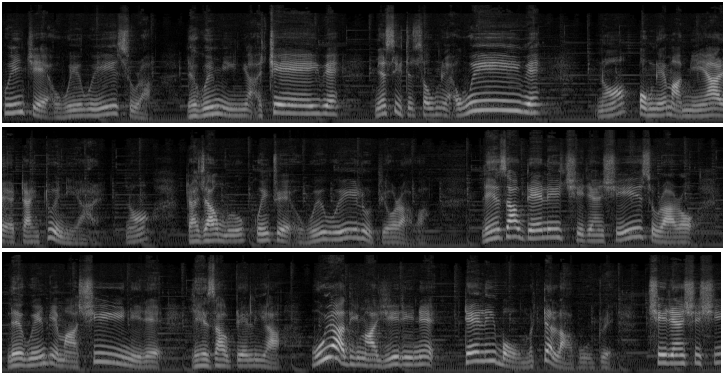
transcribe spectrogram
ကွင်းကျဲအဝေးဝေးဆိုတာလက်ကွင်းပြင်ကြီးကအကျယ်ကြီးပဲမျက်စိတစ်စုံနဲ့အဝေးပဲเนาะပုံထဲမှာမြင်ရတဲ့အတိုင်းတွေ့နေရတယ်เนาะဒါကြောင့်မလို့ကွင်းကျဲအဝေးဝေးလို့ပြောတာပါလဲဆောက်တဲလေးခြေတန်းရှည်ဆိုတာတော့လက်ကွင်းပြင်မှာရှိနေတဲ့လဲဆောက်တဲလေးဟာမိုးရာသီမှာရေတွေနဲ့တဲလေးပုံမတက်လာဖို့အတွက် ခြေတန်းရှိရှိ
